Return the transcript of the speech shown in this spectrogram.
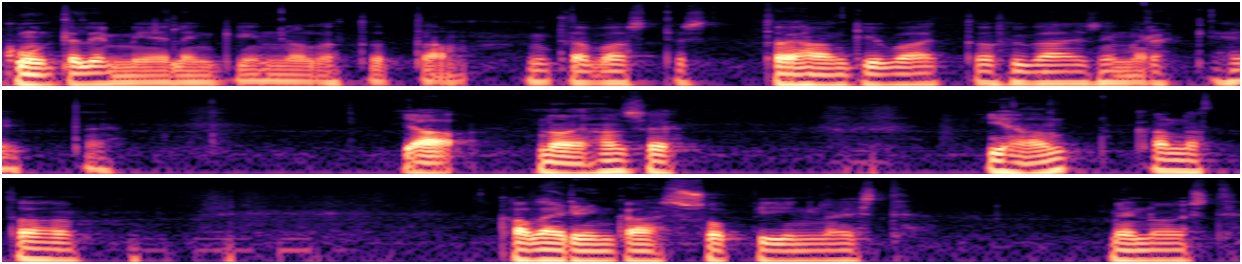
kuuntelin mielenkiinnolla, tota, mitä vastasit. Toihan on kiva, että on hyvä esimerkki heittää. Ja noihan se ihan kannattaa kaverin kanssa sopia näistä menoista.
